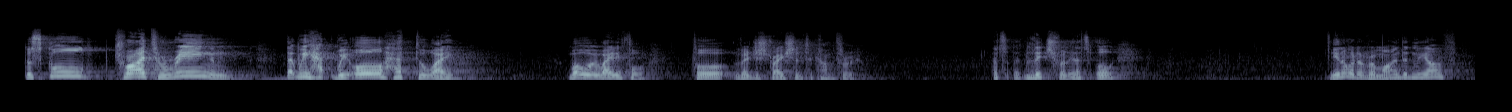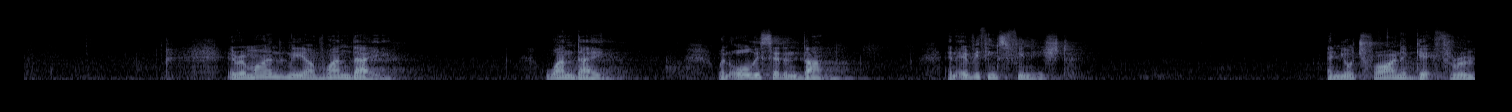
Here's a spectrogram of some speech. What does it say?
The school tried to ring and that we, ha- we all had to wait. What were we waiting for? For registration to come through. That's literally, that's all. You know what it reminded me of? It reminded me of one day, one day, when all is said and done and everything's finished, and you're trying to get through.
